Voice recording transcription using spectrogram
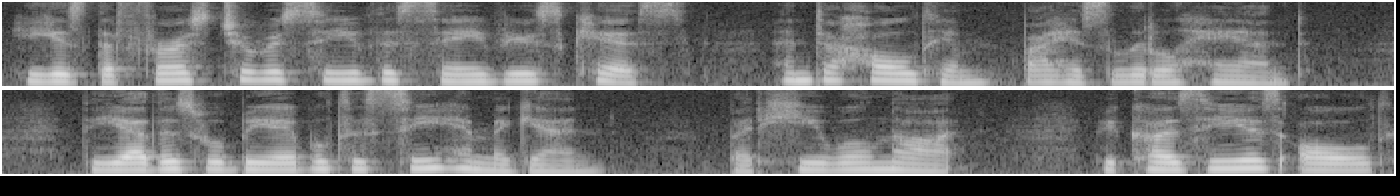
He is the first to receive the Saviour's kiss and to hold him by his little hand. The others will be able to see him again, but he will not, because he is old,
